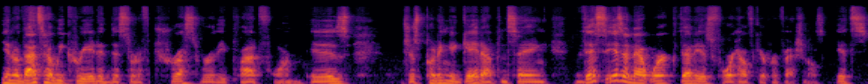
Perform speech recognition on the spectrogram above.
You know, that's how we created this sort of trustworthy platform is just putting a gate up and saying, this is a network that is for healthcare professionals. It's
